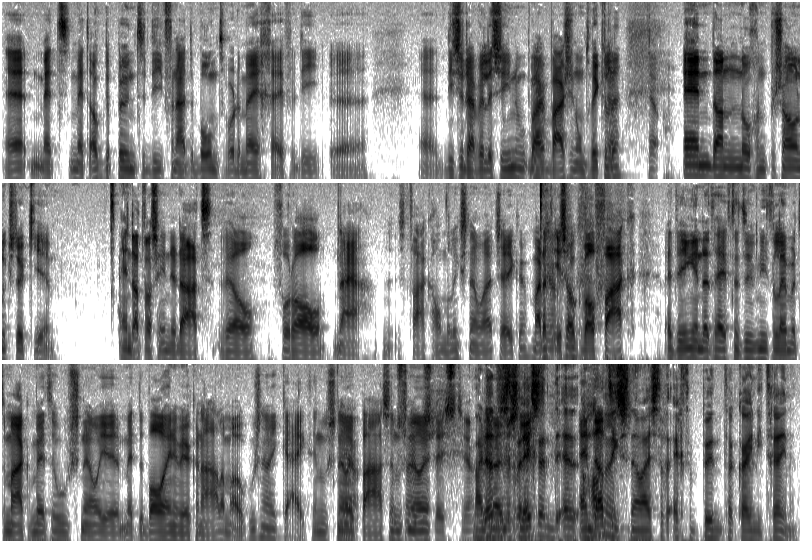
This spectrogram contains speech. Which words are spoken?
Hè, met, met ook de punten die vanuit de bond worden meegegeven, die, eh, eh, die ze daar willen zien, waar, waar ze in ontwikkelen. Ja, En dan nog een persoonlijk stukje. En dat was inderdaad wel vooral, nou ja, vaak handelingssnelheid zeker. Maar dat Ja. is ook wel vaak het ding. En dat heeft natuurlijk niet alleen maar te maken met hoe snel je met de bal heen en weer kan halen, maar ook hoe snel je kijkt en hoe snel Ja, je paast en hoe snel je... beslist, ja. maar dat is ligt- een, dat en is- handelingssnelheid is toch echt een punt, dat kan je niet trainen.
